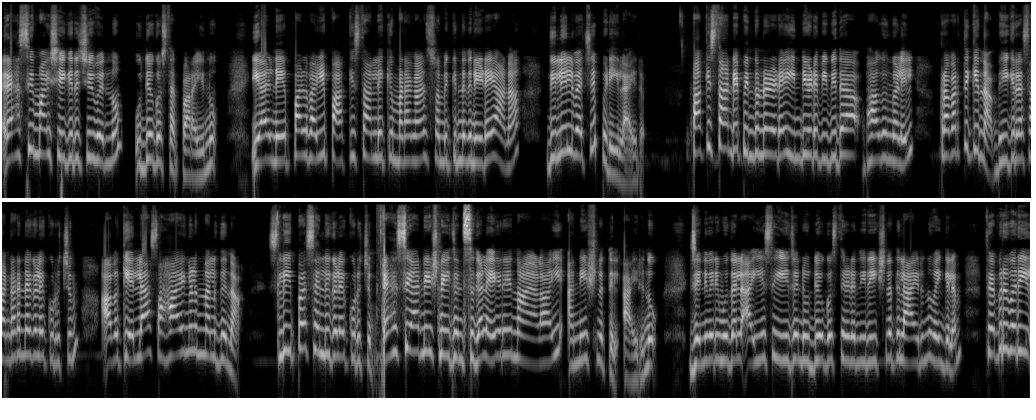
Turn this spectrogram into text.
രഹസ്യമായി ശേഖരിച്ചുവെന്നും ഉദ്യോഗസ്ഥർ പറയുന്നു. ഇയാൾ നേപ്പാൾ വഴി പാകിസ്ഥാനിലേക്ക് മടങ്ങാൻ ശ്രമിക്കുന്നതിനിടെയാണ് ദില്ലിയിൽ വെച്ച് പിടിയിലായത്. പാകിസ്ഥാന്റെ പിന്തുണയോടെ ഇന്ത്യയുടെ വിവിധ ഭാഗങ്ങളിൽ പ്രവർത്തിക്കുന്ന ഭീകര സംഘടനകളെക്കുറിച്ചും അവയ്ക്ക് എല്ലാ സഹായങ്ങളും നൽകുന്ന സ്ലീപ്പർ സെല്ലുകളെ കുറിച്ചും രഹസ്യാന്വേഷണ ഏജൻസികൾ ഏറെ നാളായി അന്വേഷണത്തിൽ ആയിരുന്നു. ജനുവരി മുതൽ ഐ എസ് ഏജന്റ് ഉദ്യോഗസ്ഥരുടെ നിരീക്ഷണത്തിലായിരുന്നുവെങ്കിലും ഫെബ്രുവരിയിൽ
